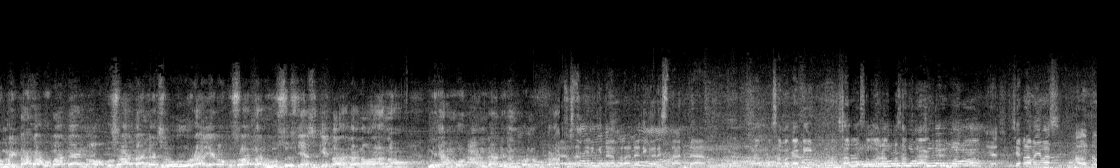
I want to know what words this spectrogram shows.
pemerintah Kabupaten Oku Selatan dan seluruh rakyat Oku Selatan khususnya sekitar Danau Ranau menyambut Anda dengan penuh kerabat. Saat ini kita berada di garis start dan bersama kami sama seorang peserta Germodo. Yes. Siapa namanya Mas? Aldo.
